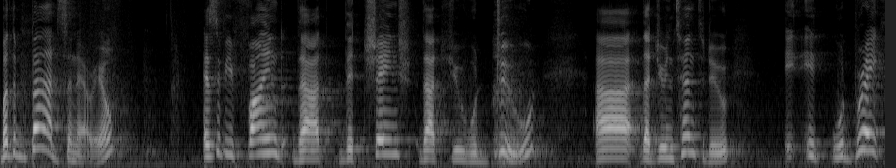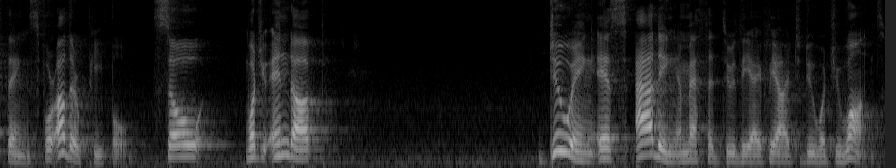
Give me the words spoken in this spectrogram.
But the bad scenario is if you find that the change that you would do, uh, that you intend to do, it, it would break things for other people. So what you end up doing is adding a method to the API to do what you want.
